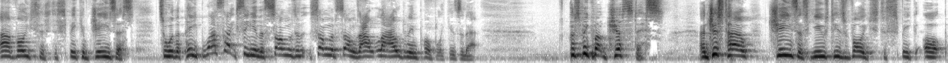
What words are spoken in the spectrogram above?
our voices to speak of Jesus to other people. That's like singing the songs of, Song of Songs out loud and in public, isn't it? I could speak about justice and just how Jesus used his voice to speak up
